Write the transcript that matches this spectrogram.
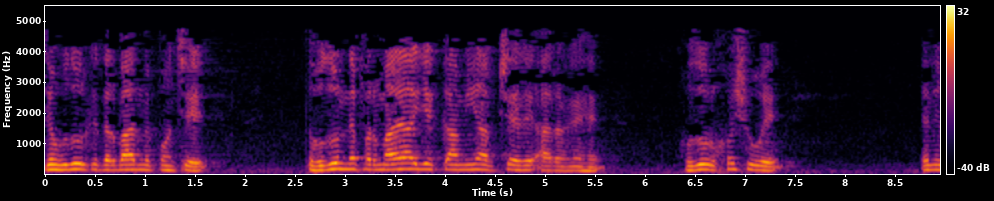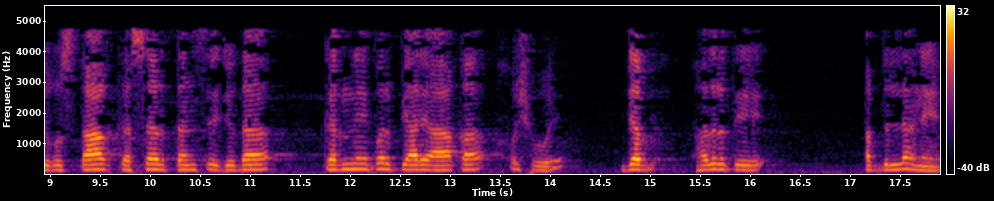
جب حضور کے دربار میں پہنچے تو حضور نے فرمایا، یہ کامیاب چہرے آ رہے ہیں۔ حضور خوش ہوئے۔ یعنی گستاخ کا سر تن سے جدا کرنے پر پیارے آقا خوش ہوئے۔ جب حضرت عبداللہ نے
